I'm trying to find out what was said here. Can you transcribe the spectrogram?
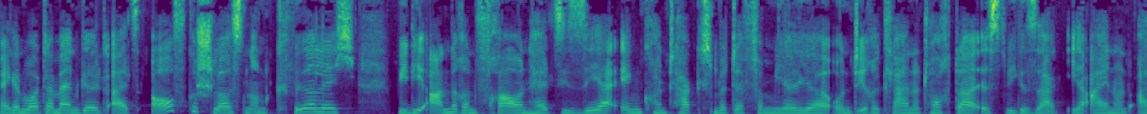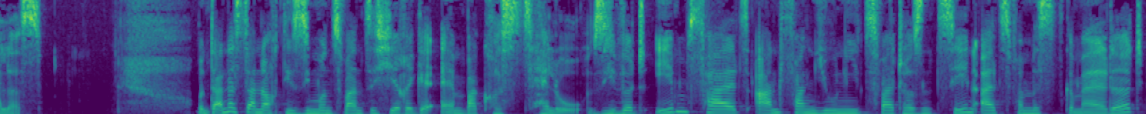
Megan Waterman gilt als aufgeschlossen und quirlig. Wie die anderen Frauen hält sie sehr eng Kontakt mit der Familie und ihre kleine Tochter ist, wie gesagt, ihr Ein und alles. Und dann ist da noch die 27-jährige Amber Costello. Sie wird ebenfalls Anfang Juni 2010 als vermisst gemeldet.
